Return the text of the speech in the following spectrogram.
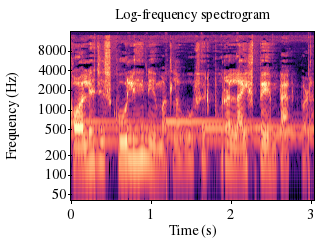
कॉलेज स्कूल ही नहीं मतलब वो फिर पूरा लाइफ पे इम्पैक्ट पड़ा।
